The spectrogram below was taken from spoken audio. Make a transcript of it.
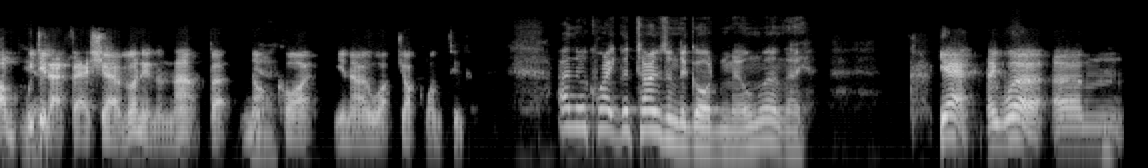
Um, we Yeah. did our fair share of running and that, but not quite, you know, what Jock wanted. And there were quite good times under Gordon Milne, weren't they? Yeah, they were. Um,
